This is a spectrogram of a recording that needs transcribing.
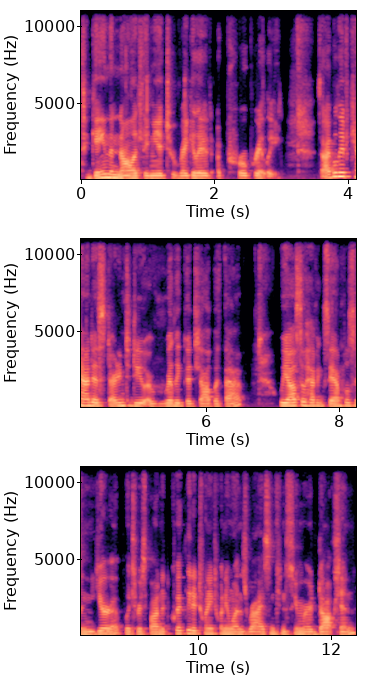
to gain the knowledge they needed to regulate appropriately. So I believe Canada is starting to do a really good job with that. We also have examples in Europe, which responded quickly to 2021's rise in consumer adoption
